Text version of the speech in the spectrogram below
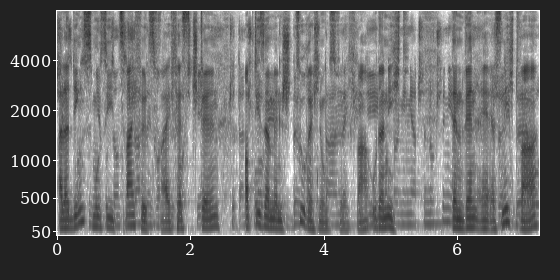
Allerdings muss sie zweifelsfrei feststellen, ob dieser Mensch zurechnungsfähig war oder nicht. Denn wenn er es nicht war,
